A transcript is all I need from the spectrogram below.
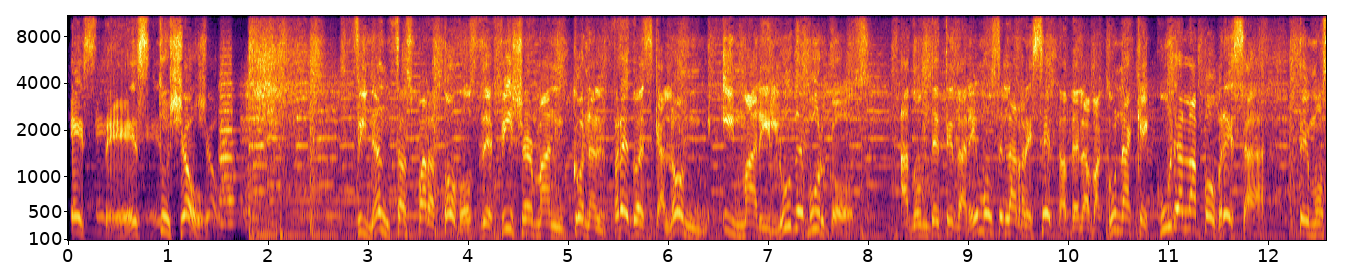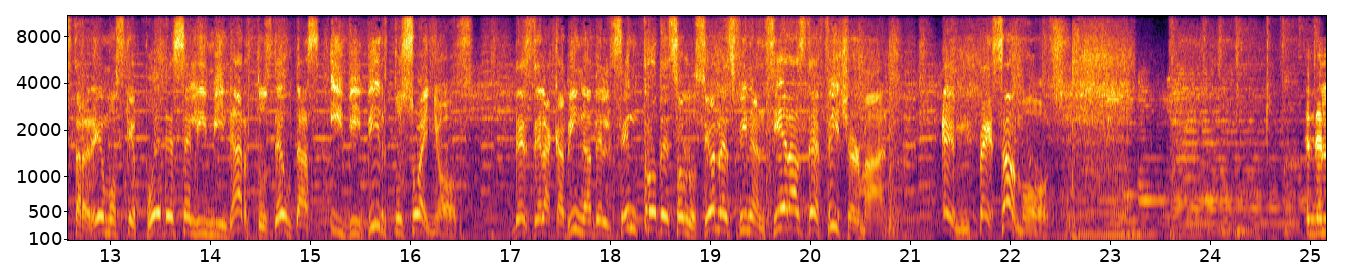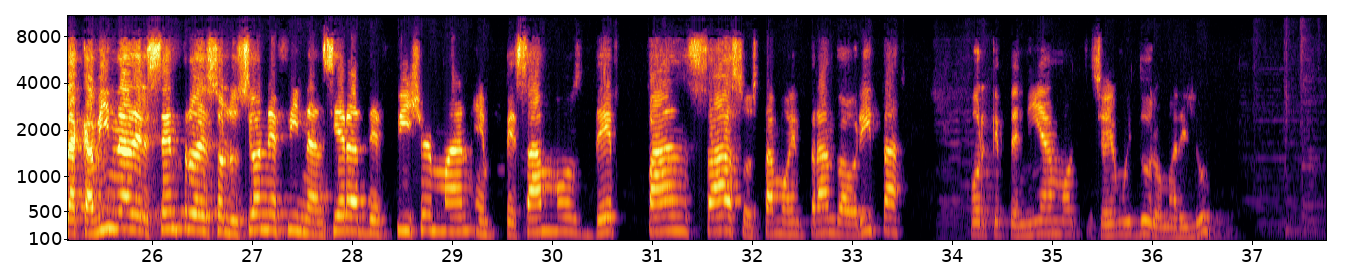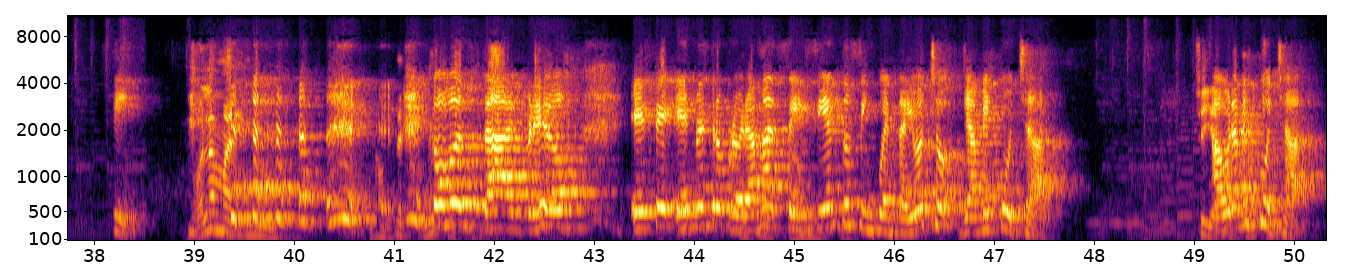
Este es tu show. Finanzas para Todos de Fisherman con Alfredo Escalón y Marilú de Burgos, a donde te daremos la receta de la vacuna que cura la pobreza. Te mostraremos que puedes eliminar tus deudas y vivir tus sueños. Desde la cabina del Centro de Soluciones Financieras de Fisherman. ¡Empezamos! Desde la cabina del Centro de Soluciones Financieras de Fisherman empezamos de panzazo. Estamos entrando ahorita porque teníamos, se oye muy duro, Marilu. Sí. Hola, Marilu. ¿Cómo está, Alfredo? Este es nuestro programa 658. ¿Ya me escucha? Sí, ¿Ahora me escucha?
